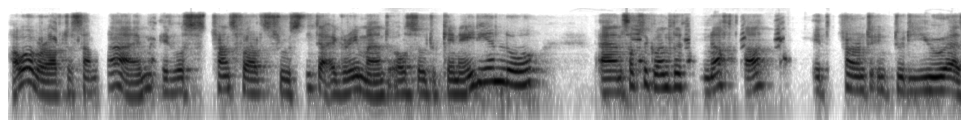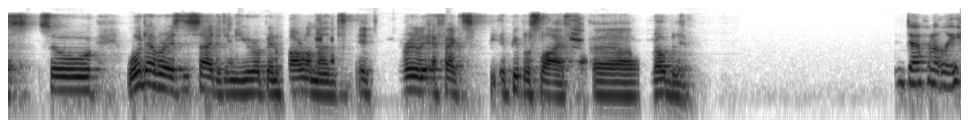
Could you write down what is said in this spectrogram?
However, after some time, it was transferred through CETA agreement also to Canadian law, and subsequently NAFTA, it turned into the US. So whatever is decided in the European Parliament, it really affects people's life uh, globally. Definitely.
